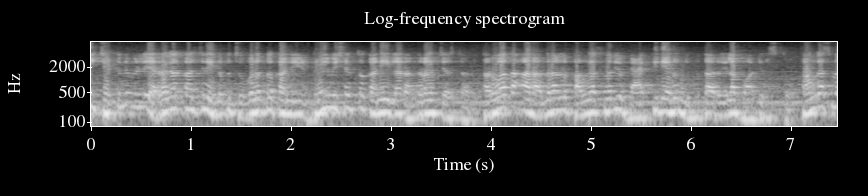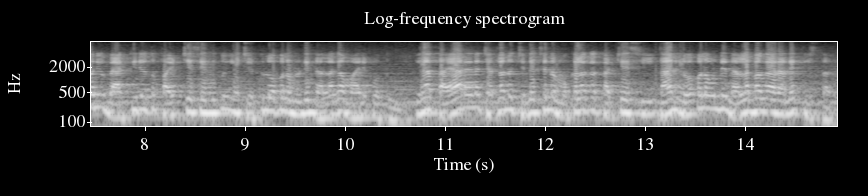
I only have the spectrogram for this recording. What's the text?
ఈ చెట్టును వీళ్ళు ఎర్రగా కాల్చిన ఇనుప చువ్వలతో కానీ డ్రిల్ మిషన్తో కానీ ఇలా రంధ్రాలు చేస్తారు. తర్వాత ఆ రంధ్రాల్లో ఫంగస్ మరియు బ్యాక్టీరియాను నింపుతారు. ఇలా బాటిల్స్తో. ఫంగస్ మరియు బ్యాక్టీరియాతో ఫైట్ చేసేందుకు ఈ చెట్టు లోపల నుండి నల్లగా మారిపోతుంది. ఇలా తయారైన చెట్లను చిన్న చిన్న ముక్కలుగా కట్ చేసి దాని లోపల ఉండే నల్ల బంగారాన్ని తీస్తారు.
